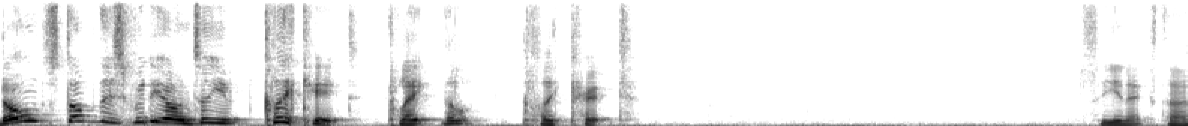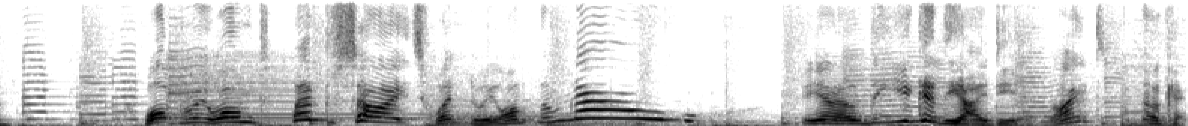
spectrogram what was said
don't stop this video until you click it. Click the, click it. See you next time. What do we want? Websites. When do we want them? Now. You know, you get the idea, right? Okay.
